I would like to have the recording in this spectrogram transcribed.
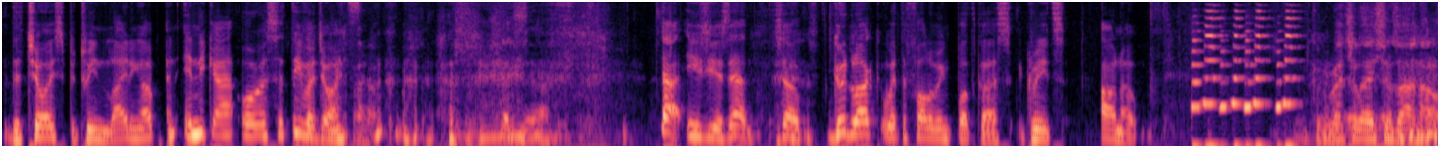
the choice between lighting up an indica or a sativa joint. yeah. yeah, easy as that. So, good luck with the following podcast. Greets, Arno. Congratulations, Arno.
